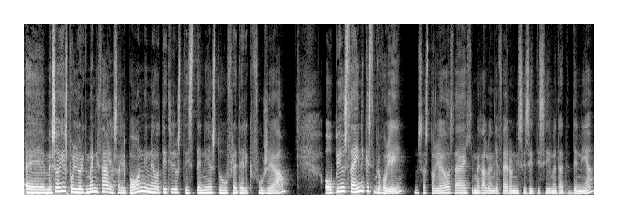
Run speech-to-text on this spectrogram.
Ε, Μεσόγειος Πολυοργημένη θάλασσα λοιπόν είναι ο τίτλος της ταινίας του Φρέντερικ Φούζεα ο οποίος θα είναι και στην προβολή Σας το λέω, θα έχει μεγάλο ενδιαφέρον η συζήτηση μετά την ταινία.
